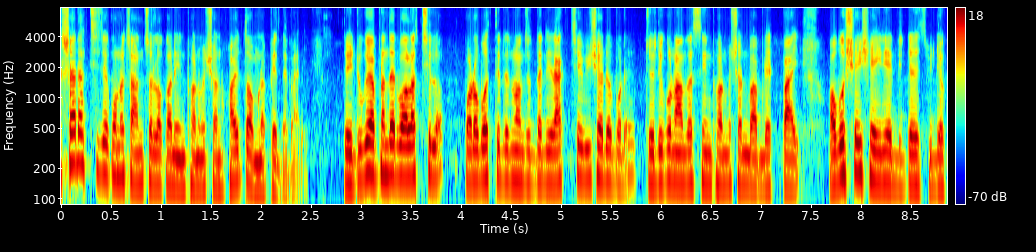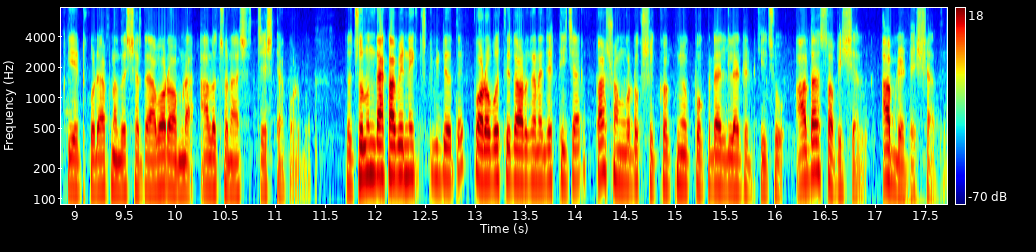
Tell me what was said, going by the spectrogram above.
আশা রাখছি যে কোনো চাঞ্চল্যকর ইনফরমেশন হয়তো আমরা পেতে পারি। তো এইটুকুই আপনাদের বলার ছিল, পরবর্তীতে নজরদারি রাখছি বিষয়ের উপরে। যদি কোনো আদার্স ইনফরমেশন বা আপডেট পাই, অবশ্যই সেই নিয়ে ডিটেলস ভিডিও ক্রিয়েট করে আপনাদের সাথে আবারও আমরা আলোচনা আসার চেষ্টা করব। তো চলুন দেখাবে নেক্সট ভিডিওতে পরবর্তীতে অর্গানাইজার টিচার বা সংগঠক, শিক্ষক নিয়োগ প্রক্রিয়া রিলেটেড কিছু আদার্স অফিসিয়াল আপডেটের সাথে।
